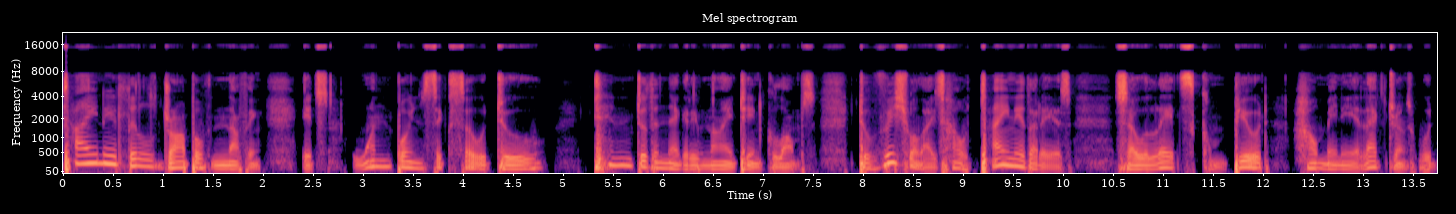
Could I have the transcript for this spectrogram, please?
tiny little drop of nothing. It's 1.602 10 to the negative 19 coulombs. To visualize how tiny that is, so let's compute how many electrons would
